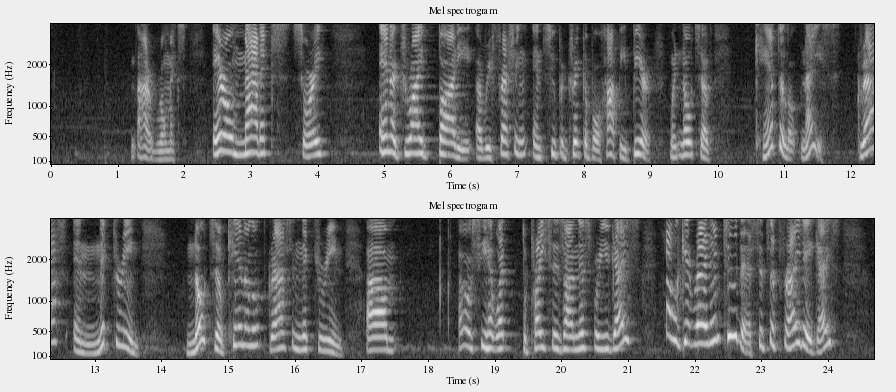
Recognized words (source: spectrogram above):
not aromics, aromatics, sorry, and a dry body, a refreshing and super drinkable hoppy beer with notes of cantaloupe, nice, grass and nectarine. Notes of cantaloupe, grass, and nectarine. Um, oh, see how, what the price is on this for you guys? I will get right into this. It's a Friday, guys.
